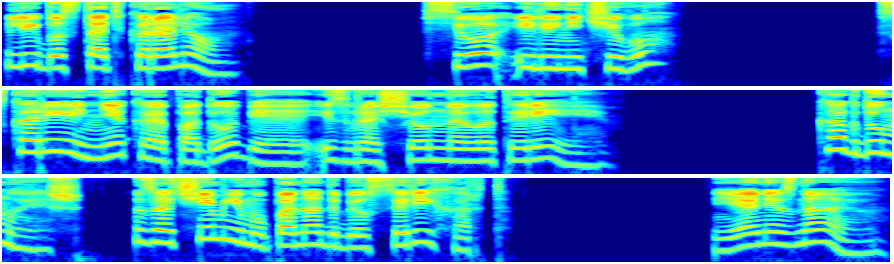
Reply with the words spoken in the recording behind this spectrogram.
либо стать королем. Все или ничего? Скорее, некое подобие извращенной лотереи. Как думаешь, зачем ему понадобился Рихард? Я не знаю.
